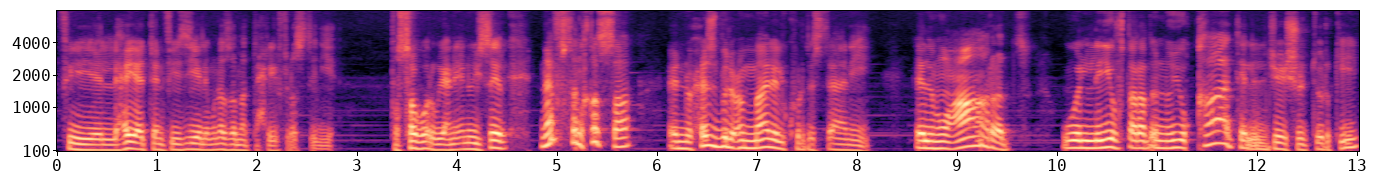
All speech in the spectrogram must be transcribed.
في الهيئة التنفيذية لمنظمة التحرير الفلسطينية. تصوروا يعني أنه يصير نفس القصة أنه حزب العمال الكردستاني المعارض واللي يفترض أنه يقاتل الجيش التركي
